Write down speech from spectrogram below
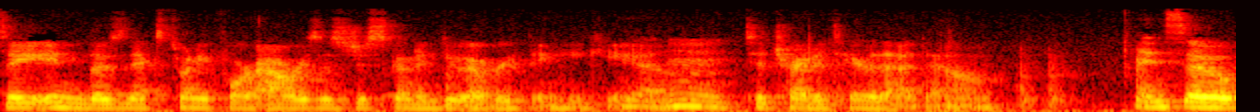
satan those next 24 hours is just going to do everything he can Yeah. Mm. to try to tear that down and so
